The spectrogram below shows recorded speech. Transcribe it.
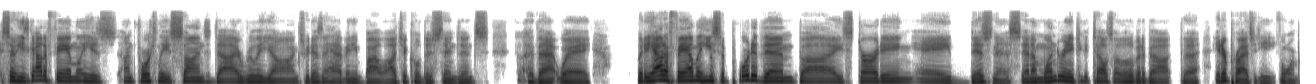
So he's got a family. His unfortunately his sons die really young, so he doesn't have any biological descendants uh, that way but he had a family. He supported them by starting a business. And I'm wondering if you could tell us a little bit about the enterprise that he formed.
